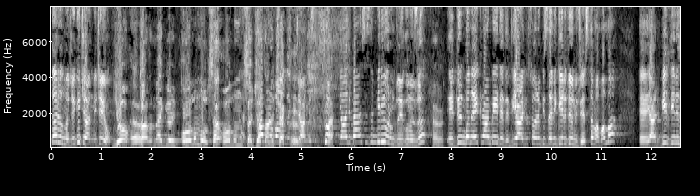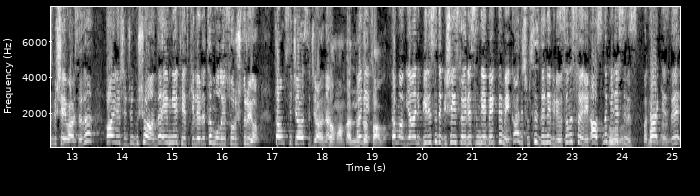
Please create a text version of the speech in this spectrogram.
darılmaca, gücenmece yok. Yok darıma göre oğlum olsa oğlumsa cezanı Akrabanla çeksin. gücenmesi. Çok yani ben sizin biliyorum duygunuzu. Evet. E, dün bana Ekrem Bey de dedi yani sonra biz hani geri döneceğiz tamam ama e, yani bildiğiniz bir şey varsa da paylaşın. Çünkü şu anda emniyet yetkilileri de tam olayı soruşturuyor. Tam sıcağı sıcağına. Tamam, elinize sağlık. Tamam yani birisi de bir şey söylesin diye beklemeyin. Kardeşim siz de ne biliyorsanız söyleyin. Aslında bilirsiniz. Bak herkes de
